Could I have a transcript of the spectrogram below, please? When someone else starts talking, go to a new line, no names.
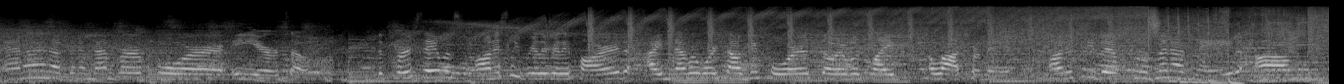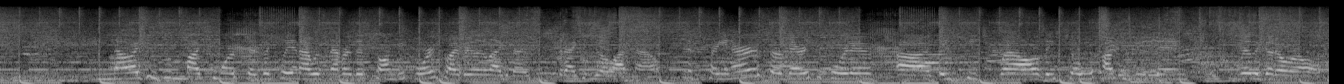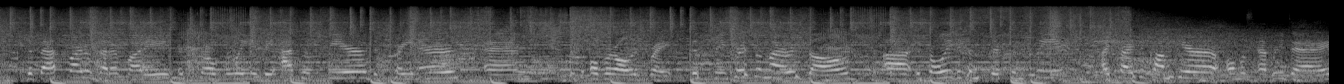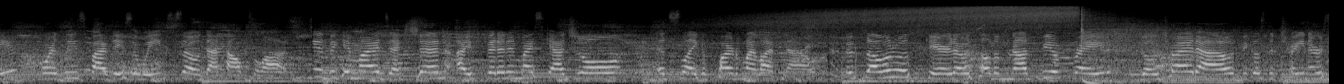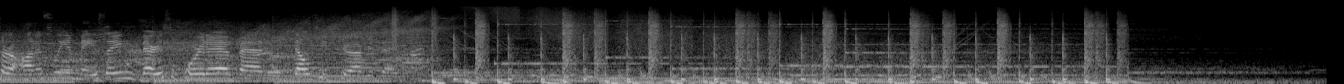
Anna and I've been a member for a year or so. The first day was honestly really, really hard. I never worked out before, so it was like a lot for me. Honestly, the improvement I've made, um, now I can do much more physically and I was never this strong before, so I really like this, that I can do a lot now. The trainers are very supportive, uh, they teach well, they show you how to do things, it's really good overall. The best part of Better Body is probably the atmosphere, the trainers, and overall it's great. The secret of my results, uh, it's only the consistency. I try to come here almost every day, or at least five days a week, so that helps a lot. It became my addiction. I fit it in my schedule. It's like a part of my life now. If someone was scared, I would tell them not to be afraid. Go try it out because the trainers are honestly amazing, very supportive, and they'll teach you everything.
